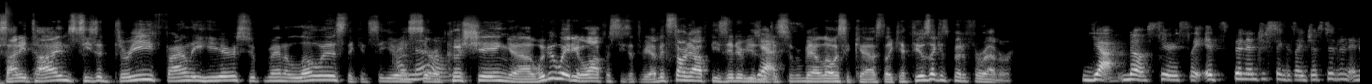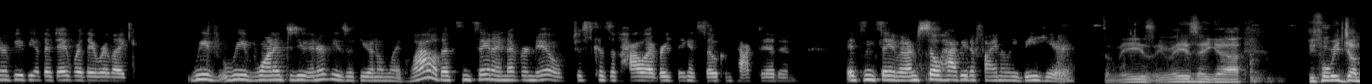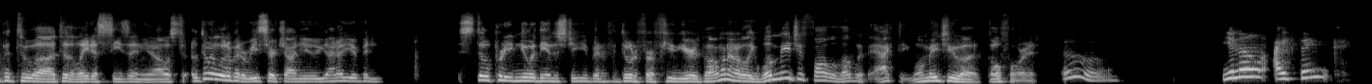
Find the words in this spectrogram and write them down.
Exciting times. Season three finally here. Superman and Lois. They can see you as Sarah. Cushing. Uh, we've been waiting a lot for season three. I've been starting off these interviews with the Superman and Lois cast. Like it feels like it's been forever. Yeah, no, seriously. It's been interesting because I just did an interview the other day where they were like, We've we've wanted to do interviews with you. And I'm like, wow, that's insane. I never knew just because of how everything is so compacted and it's insane. But I'm so happy to finally be here. It's amazing, amazing. Uh, before we jump into uh, to the latest season, you know, I was doing a little bit of research on you. I know you've been still pretty new in the industry. You've been doing it for a few years, but I want to know, like, what made you fall in love with acting? What made you uh, go for it? Ooh. You know, I think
